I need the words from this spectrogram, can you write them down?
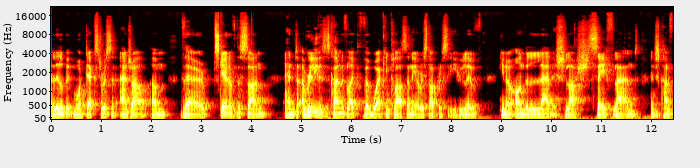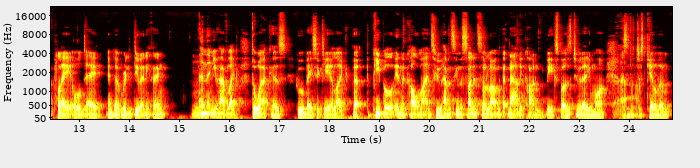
a little bit more dexterous and agile. Um, they're scared of the sun. And uh, really, this is kind of like the working class and the aristocracy who live, you know, on the lavish, lush, safe land and just kind of play all day and don't really do anything. Mm. And then you have like the workers who basically are like the, the, people in the coal mines who haven't seen the sun in so long that now they can't be exposed to it anymore because it'll just kill them.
